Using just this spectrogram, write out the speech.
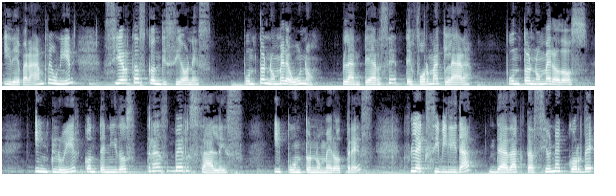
y deberán reunir ciertas condiciones. Punto número uno, plantearse de forma clara. Punto número dos, incluir contenidos transversales. Y punto número tres, flexibilidad de adaptación acorde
